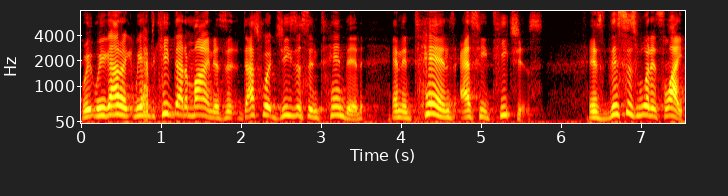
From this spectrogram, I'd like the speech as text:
We, we, gotta, we have to keep that in mind. Is that that's what Jesus intended and intends as he teaches. Is this is what it's like.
